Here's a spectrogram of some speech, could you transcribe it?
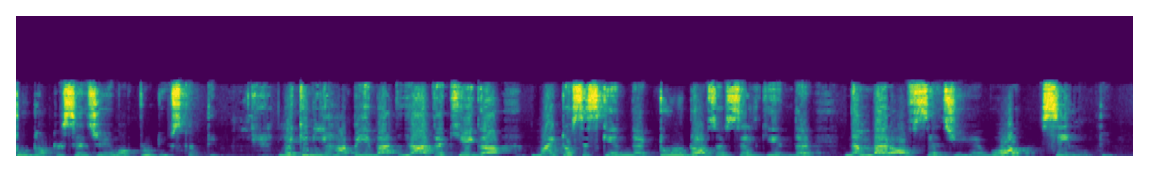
टू डॉटर सेल्स जो है वो प्रोड्यूस करती है। लेकिन यहाँ पे ये बात याद रखिएगा माइटोसिस के अंदर टू डॉटर सेल के अंदर नंबर ऑफ़ सेल्स जो है वो सेम होते हैं।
